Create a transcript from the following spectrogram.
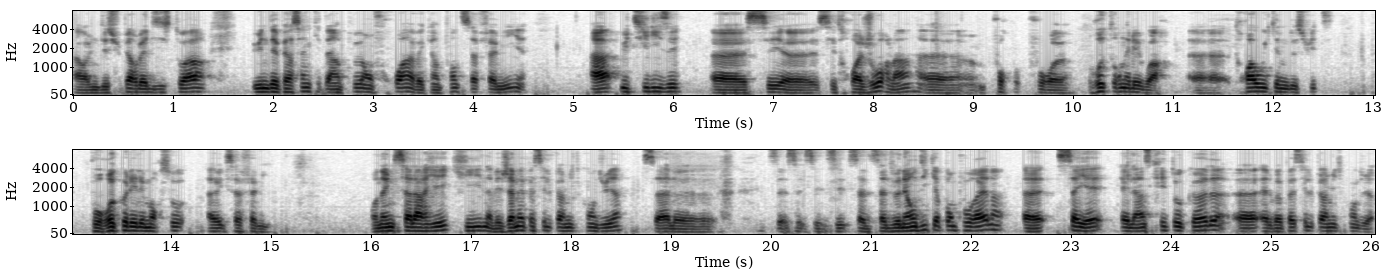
alors une des super belles histoires une des personnes qui était un peu en froid avec un pan de sa famille a utilisé euh, euh, ces, trois jours-là euh, pour, retourner les voir. trois week-ends de suite pour recoller les morceaux avec sa famille. On a une salariée qui n'avait jamais passé le permis de conduire. Ça, devenait handicapant pour elle. ça y est, elle est inscrite au code. elle va passer le permis de conduire.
